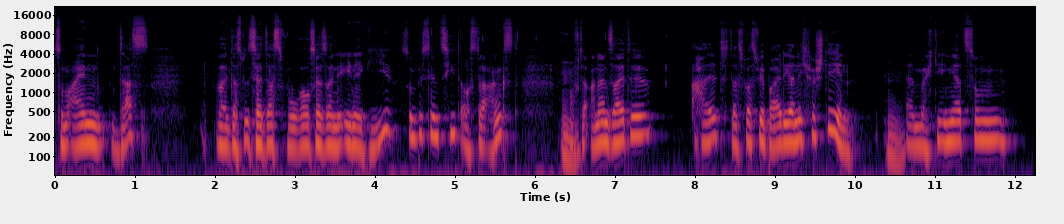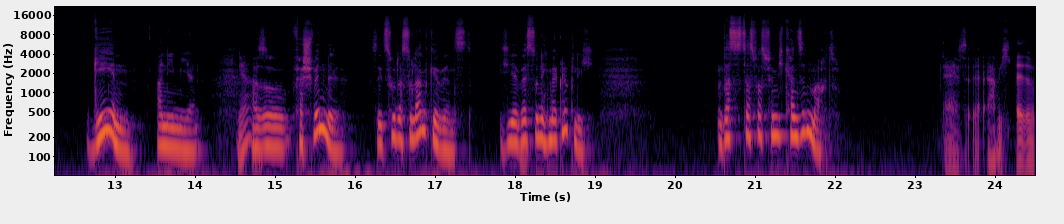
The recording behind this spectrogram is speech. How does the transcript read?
zum einen das, weil das ist ja das, woraus er seine Energie so ein bisschen zieht, aus der Angst. Hm. Auf der anderen Seite halt das, was wir beide ja nicht verstehen. Hm. Er möchte ihn ja zum Gehen animieren. Ja. Also verschwinde, sieh zu, dass du Land gewinnst. Hier wirst du nicht mehr glücklich. Und das ist das, was für mich keinen Sinn macht. Ja, habe ich, äh,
